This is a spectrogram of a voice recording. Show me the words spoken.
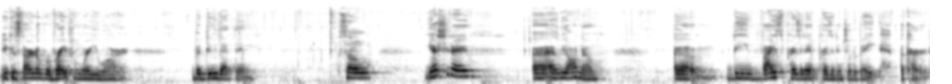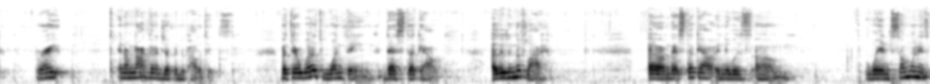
You can start it over right from where you are, but do that then. So, yesterday, uh, as we all know, um, the vice president presidential debate occurred, right? And I'm not going to jump into politics, but there was one thing that stuck out, other than the fly, um, that stuck out, and it was um, when someone is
